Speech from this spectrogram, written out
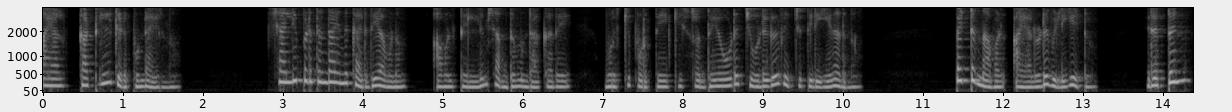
അയാൾ കട്ടിലിൽ കിടപ്പുണ്ടായിരുന്നു. ശല്യപ്പെടുത്തണ്ട എന്ന് കരുതിയാവണം അവൾ തെല്ലും ശബ്ദമുണ്ടാക്കാതെ മുറിക്ക് പുറത്തേക്ക് ശ്രദ്ധയോടെ ചുവടുകൾ വെച്ചു തിരികെ നടന്നു. പെട്ടെന്ന് അവൾ അയാളുടെ വിളി കേട്ടു. രത്തൻ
